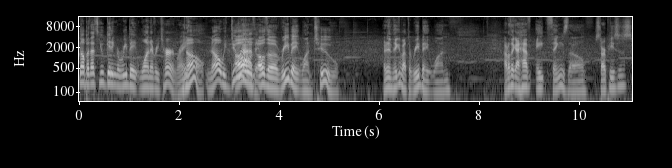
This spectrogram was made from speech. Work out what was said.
No, but that's you getting a rebate one every turn, right? No. no, we do oh, have it. oh, the rebate one too. I didn't think about the rebate one. I don't think I have eight things though. Star pieces.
